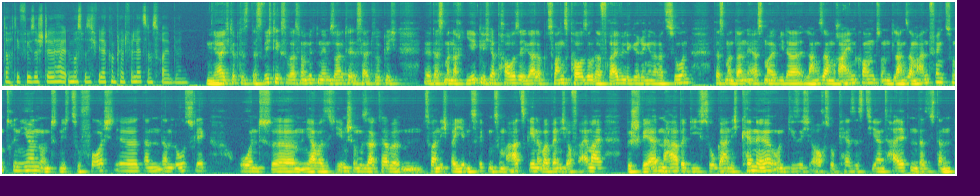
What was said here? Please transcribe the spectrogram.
doch die Füße stillhalten muss, bis ich wieder komplett verletzungsfrei bin. Ja, ich glaube, das, das Wichtigste, was man mitnehmen sollte, ist halt wirklich, äh, dass man nach jeglicher Pause, egal ob Zwangspause oder freiwillige Regeneration, dass man dann erstmal wieder langsam reinkommt und langsam anfängt zu trainieren und nicht zu forsch äh, dann, dann losschlägt. Und ähm, ja, was ich eben schon gesagt habe, zwar nicht bei jedem Zwicken zum Arzt gehen, aber wenn ich auf einmal Beschwerden habe, die ich so gar nicht kenne und die sich auch so persistierend halten, dass ich dann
